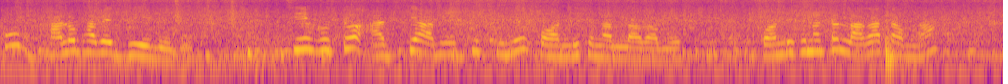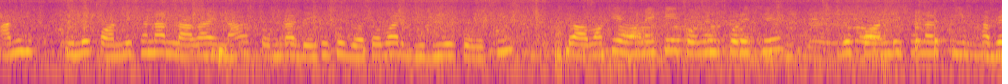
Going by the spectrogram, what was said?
খুব ভালোভাবে ধুয়ে নেব। যেহেতু আজকে আমি একটু চুলে কন্ডিশনার লাগাবো। কন্ডিশনারটা লাগাতাম না। আমি চুলে কন্ডিশনার লাগাই না। তোমরা দেখেছ, যতবার ভিডিও করেছি। তো আমাকে অনেকেই কমেন্ট করেছে যে কন্ডিশনার কীভাবে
